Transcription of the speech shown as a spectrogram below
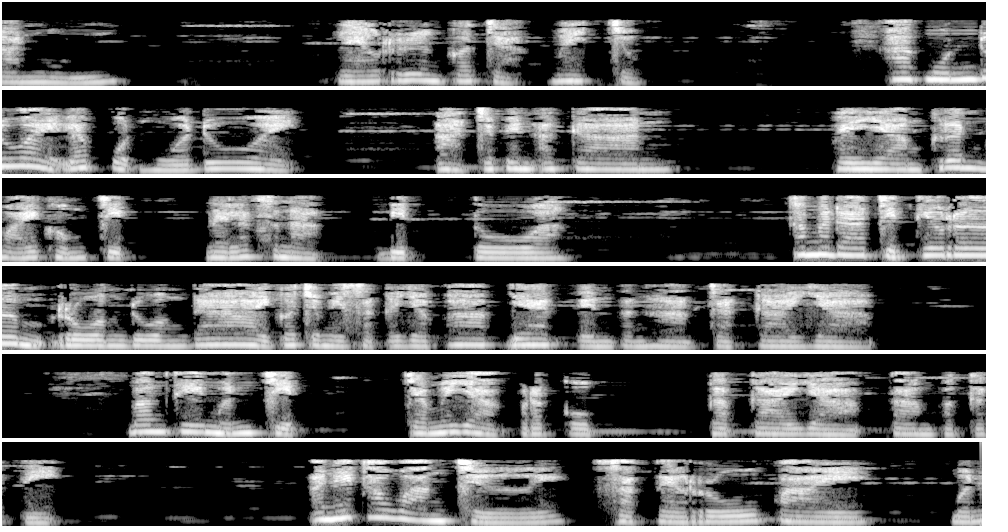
การหมุน แล้วเรื่องก็จะไม่จบ หากหมุนด้วยและปวดหัวด้วย อาจจะเป็นอาการ พยายามเคลื่อนไหวของจิตในลักษณะบิดตัว ธรรมดาจิตที่เริ่มรวมดวงได้ก็จะมีศักยภาพแยกเป็นต่างหากจากกายหยาบ บางทีเหมือนจิต จะไม่อยากประกบกับกายหยาบตามปกติ อันนี้ถ้าวางเฉย สักแต่รู้ไป เหมือน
